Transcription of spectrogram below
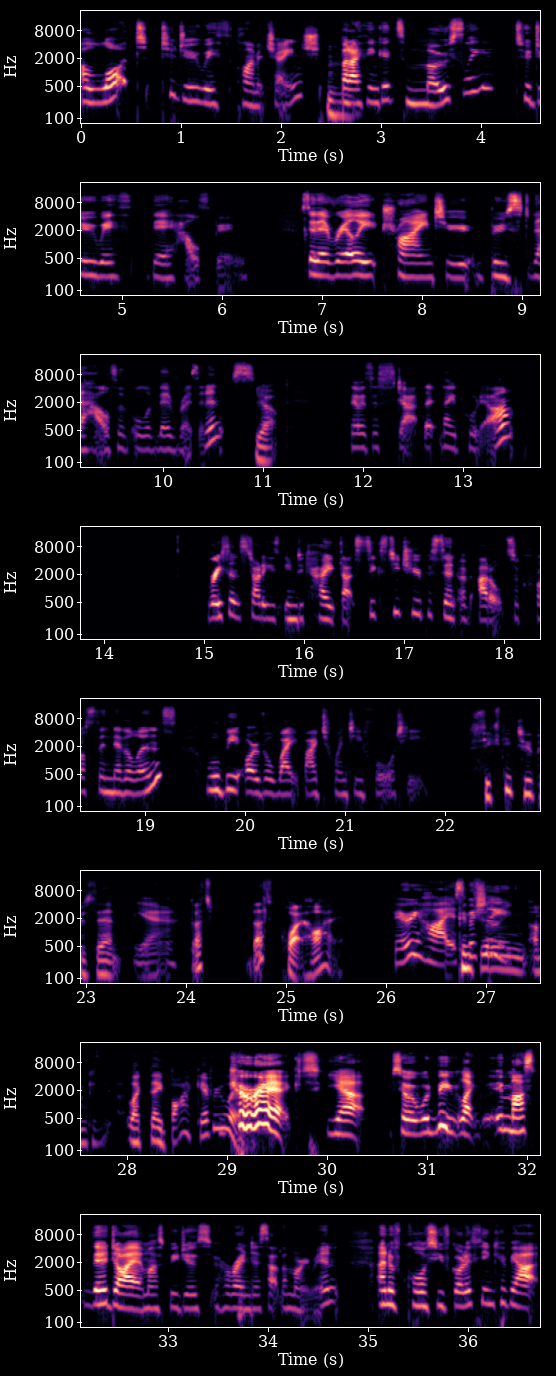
a lot to do with climate change, Mhm. but I think it's mostly to do with their health boom. So they're really trying to boost the health of all of their residents. Yeah. There was a stat that they put out. Recent studies indicate that 62% of adults across the Netherlands will be overweight by 2040. Sixty-two percent. Yeah. That's that's quite high. Very high, especially Considering um, like they bike everywhere. Correct. Yeah. So it would be like it must their diet must be just horrendous at the moment. And of course you've got to think about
